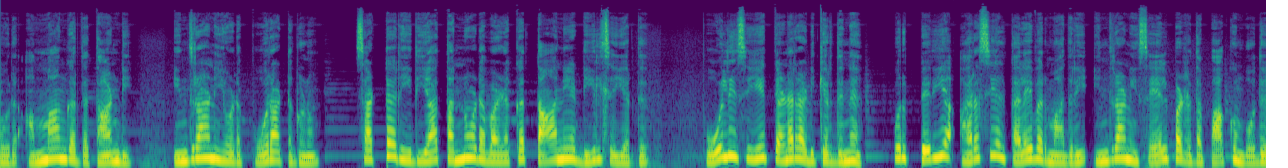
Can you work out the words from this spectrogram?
ஒரு அம்மாங்கிறத தாண்டி இந்திராணியோட போராட்ட குணம் சட்ட ரீதியா தன்னோட வழக்க தானே டீல் செய்யறது. போலீஸையே திணற அடிக்கிறதுன்னு ஒரு பெரிய அரசியல் தலைவர் மாதிரி இந்திராணி செயல்படுறத பார்க்கும்போது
